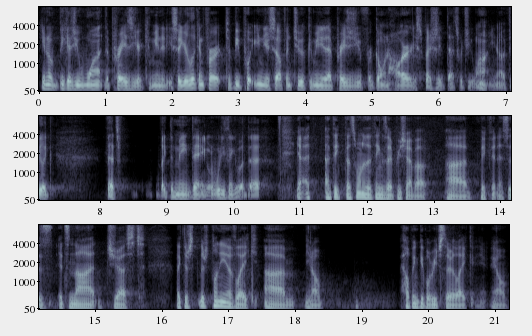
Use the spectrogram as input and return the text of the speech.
you know, because you want the praise of your community. So you're looking for to be putting yourself into a community that praises you for going hard, especially if that's what you want. You know, I feel like that's like the main thing. What do you think about that? Yeah, I, I think that's one of the things I appreciate about uh, Big Fitness is it's not just like there's there's plenty of like um, you know helping people reach their like you know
